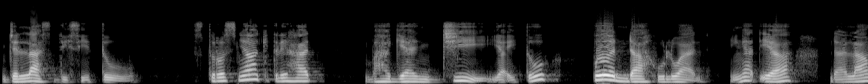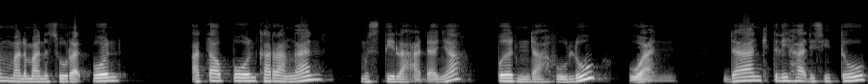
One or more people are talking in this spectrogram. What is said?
jelas di situ. Seterusnya kita lihat bahagian G iaitu pendahuluan. Ingat ya, dalam mana-mana surat pun ataupun karangan mestilah adanya pendahuluan. Dan kita lihat di situ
